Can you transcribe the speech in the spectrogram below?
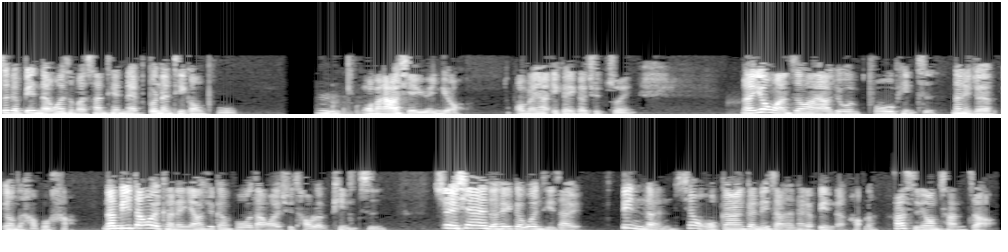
这个病人为什么三天内不能提供服务？”嗯，我们还要写缘由，我们要一个一个去追。那用完之后还要去问服务品质，那你觉得用的好不好？那 B 单位可能也要去跟服务单位去讨论品质。所以现在的一个问题在于，病人像我刚刚跟你讲的那个病人好了，他使用长照，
